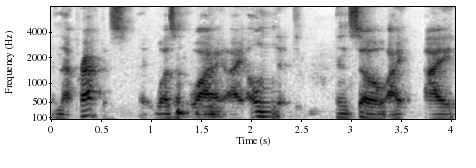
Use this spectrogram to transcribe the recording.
in that practice. It wasn't why I owned it, and so I I I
